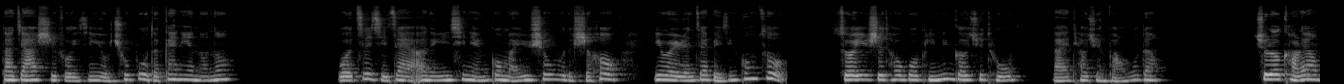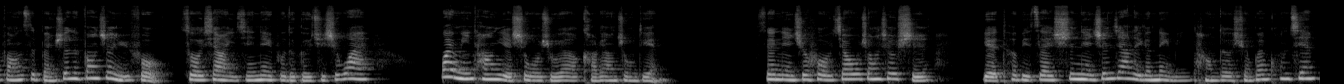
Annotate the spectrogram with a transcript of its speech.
大家是否已经有初步的概念了呢？我自己在二零一七年购买预售屋的时候，因为人在北京工作，所以是透过平面格局图来挑选房屋的。除了考量房子本身的方正与否、坐向以及内部的格局之外，外明堂也是我主要考量重点。三年之后交屋装修时，也特别在室内增加了一个内明堂的玄关空间。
